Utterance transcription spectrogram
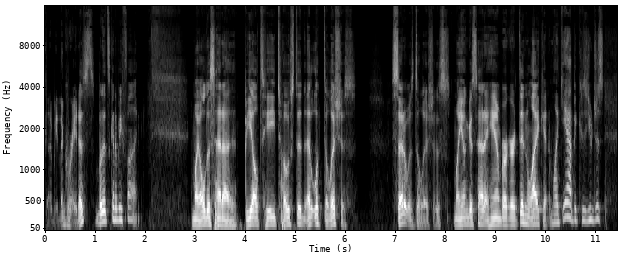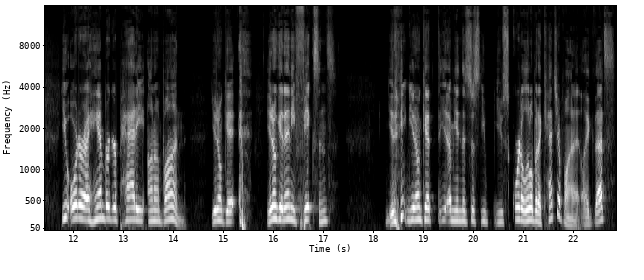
going to be the greatest, but it's going to be fine. My oldest had a BLT toasted. It looked delicious. Said it was delicious. My youngest had a hamburger, didn't like it. I'm like, yeah, because you just you order a hamburger patty on a bun. You don't get you don't get any fixins. You you don't get I mean it's just you you squirt a little bit of ketchup on it. Like that's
